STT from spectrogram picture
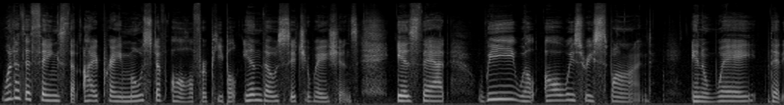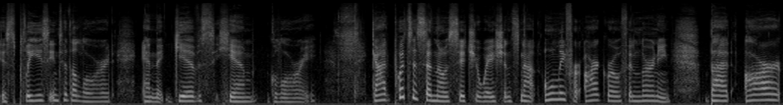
one of the things that I pray most of all for people in those situations is that we will always respond in a way that is pleasing to the Lord and that gives Him glory. God puts us in those situations not only for our growth and learning, but our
